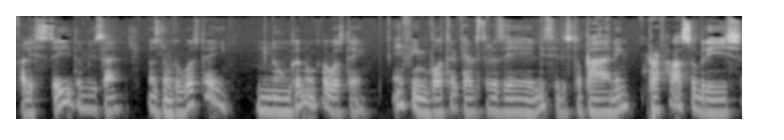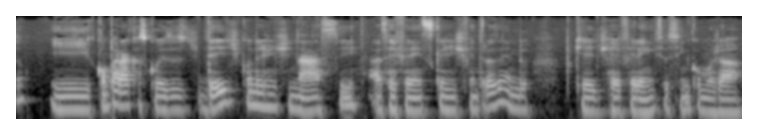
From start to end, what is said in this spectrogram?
Faleci da 1007, mas nunca gostei. Nunca, nunca gostei. Enfim, vou tra quero trazer eles, se eles toparem, para falar sobre isso e comparar com as coisas desde quando a gente nasce, as referências que a gente vem trazendo. Porque de referência, assim, como já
